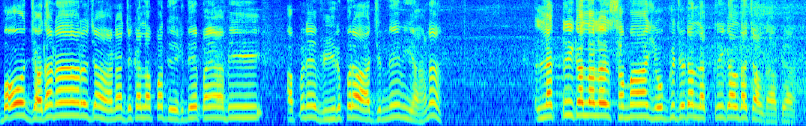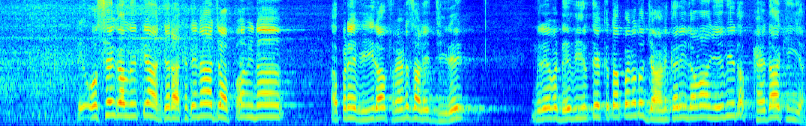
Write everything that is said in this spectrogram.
ਬਹੁਤ ਜ਼ਿਆਦਾ ਨਾ ਰੁਝਾਨ ਅੱਜ ਕੱਲ ਆਪਾਂ ਦੇਖਦੇ ਪਏ ਆ ਵੀ ਆਪਣੇ ਵੀਰ ਭਰਾ ਜਿੰਨੇ ਵੀ ਆ, ਹਨਾ? ਇਲੈਕਟ੍ਰੀਕਲ ਵਾਲਾ ਸਮਾਂ ਯੁੱਗ ਜਿਹੜਾ ਇਲੈਕਟ੍ਰੀਕਲ ਦਾ ਚੱਲਦਾ ਪਿਆ। ਤੇ ਉਸੇ ਗੱਲ ਨੂੰ ਧਿਆਨ 'ਚ ਰੱਖਦੇ ਨਾ, ਅੱਜ ਆਪਾਂ ਵੀ ਨਾ ਆਪਣੇ ਵੀਰ ਆ ਫਰੈਂਡਸ ਵਾਲੇ ਜੀਰੇ। ਮੇਰੇ ਵੱਡੇ ਵੀਰ ਤੇ ਇੱਕ ਤਾਂ ਆਪਾਂ ਇਹਨਾਂ ਤੋਂ ਜਾਣਕਾਰੀ ਲਵਾਂਗੇ ਵੀ ਇਹਦਾ ਫਾਇਦਾ ਕੀ ਆ।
